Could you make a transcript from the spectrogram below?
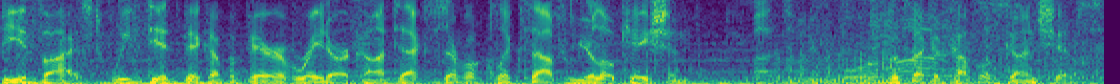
Be advised, we did pick up a pair of radar contacts several clicks out from your location. Looks like a couple of gunships.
